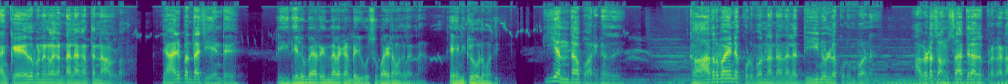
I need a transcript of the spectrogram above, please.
എനിക്ക് ഏത് പെണ്ണുങ്ങളെ കണ്ടാലും അങ്ങനെ തന്നെ ആണല്ലോ. ഞാനിപ്പോൾ എന്താ ചെയ്യേണ്ടത് ഇതിലും വേറെ ഇന്നലെ കണ്ട യൂസുഫായുടെ മകൾ തന്നെ എനിക്ക് ഓൾ മതി. ഈ എന്താ പറയണത് കാദർബായിന്റെ കുടുംബം തന്നെ നല്ല ദീനുള്ള കുടുംബമാണ്. അവരുടെ സംസാരത്തിൽ അത് പ്രകട.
